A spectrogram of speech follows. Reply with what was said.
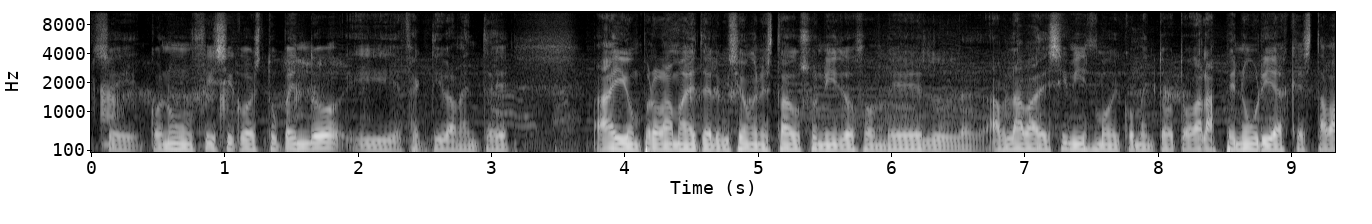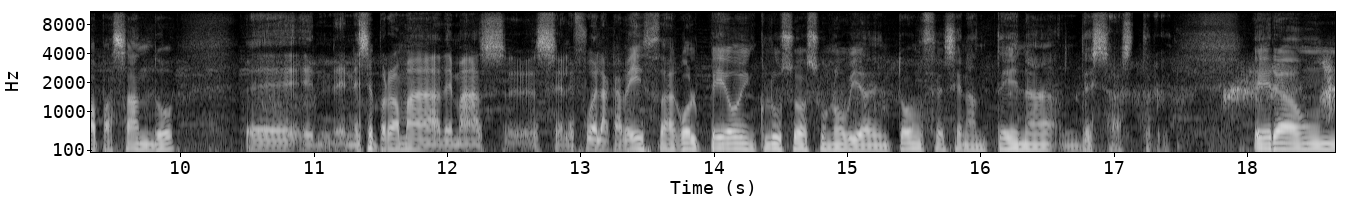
sí, con un físico estupendo y efectivamente hay un programa de televisión en Estados Unidos donde él hablaba de sí mismo y comentó todas las penurias que estaba pasando. Eh, en, ese programa además eh, se le fue la cabeza, golpeó incluso a su novia de entonces en antena, desastre. Era un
